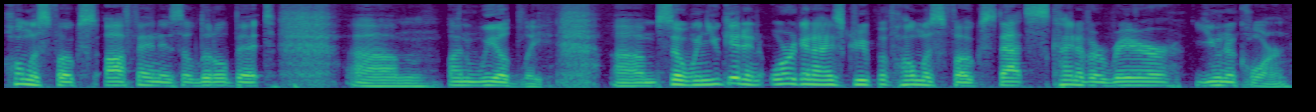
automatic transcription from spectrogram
homeless folks often is a little bit um, unwieldy. Um, so when you get an organized group of homeless folks, that's kind of a rare unicorn.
